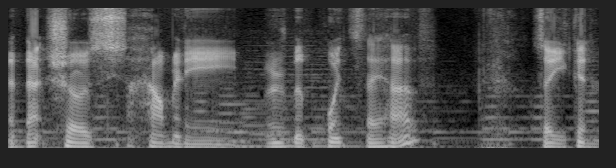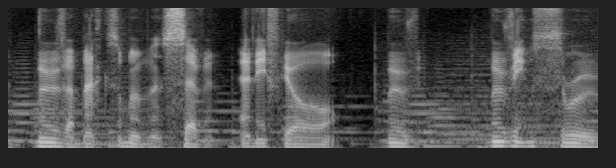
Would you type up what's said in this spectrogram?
And that shows how many movement points they have. So you can move a maximum of 7. And if you're move, moving through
